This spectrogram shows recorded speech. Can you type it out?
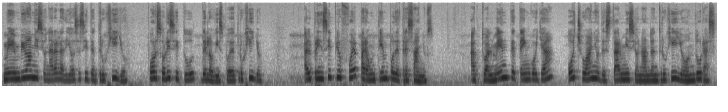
me envió a misionar a la diócesis de Trujillo por solicitud del obispo de Trujillo. Al principio fue para un tiempo de tres años. Actualmente tengo ya ocho años de estar misionando en Trujillo, Honduras.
